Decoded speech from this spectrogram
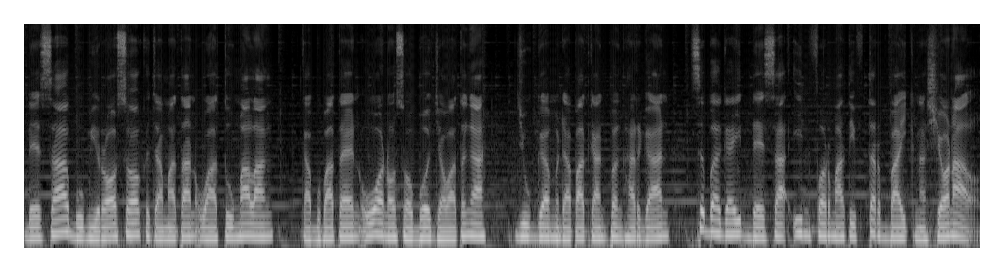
Desa Bumi Roso, Kecamatan Watu Malang, Kabupaten Wonosobo, Jawa Tengah juga mendapatkan penghargaan sebagai Desa Informatif Terbaik Nasional.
